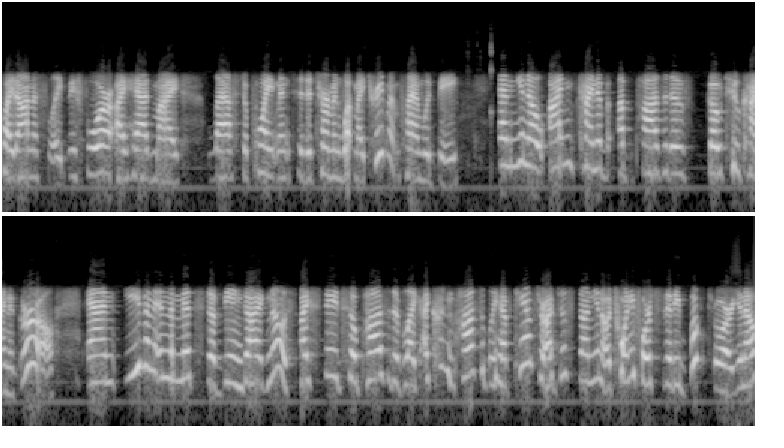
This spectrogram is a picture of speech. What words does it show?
quite honestly, before I had my last appointment to determine what my treatment plan would be. And, you know, I'm kind of a positive go to kind of girl. And even in the midst of being diagnosed, I stayed so positive, like I couldn't possibly have cancer. I've just done, you know, a 24 city book tour, you know?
